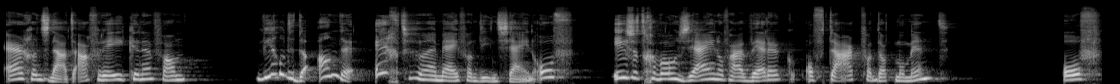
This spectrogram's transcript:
ergens na het afrekenen van, wilde de ander echt bij mij van dienst zijn? Of is het gewoon zijn of haar werk of taak van dat moment? Of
